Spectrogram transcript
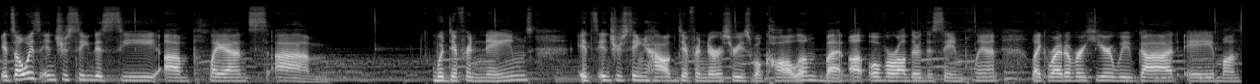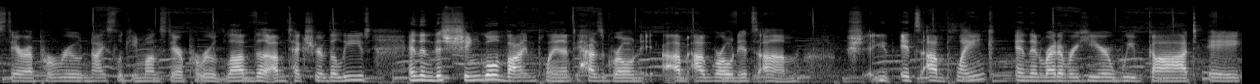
it's always interesting to see um, plants um, with different names. It's interesting how different nurseries will call them, but uh, overall they're the same plant. Like right over here, we've got a Monstera Peru, nice looking Monstera Peru. Love the um, texture of the leaves. And then this shingle vine plant has grown, um, outgrown its um, its um, plank. And then right over here, we've got a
